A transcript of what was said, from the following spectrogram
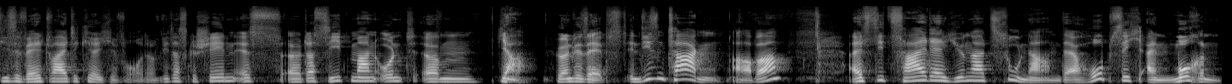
diese weltweite Kirche wurde. Und wie das geschehen ist, äh, das sieht man und ähm, ja, hören wir selbst. In diesen Tagen aber, als die Zahl der Jünger zunahm, da erhob sich ein Murren,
